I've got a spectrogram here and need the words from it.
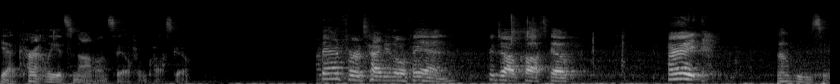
yeah, currently it's not on sale from Costco. Not bad for a tiny little fan. Good job, Costco. All right. No boozing.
